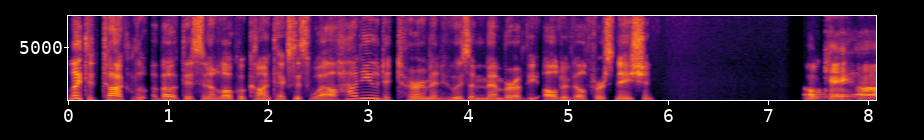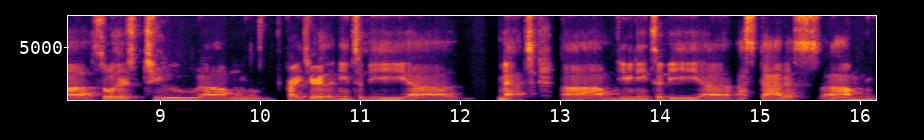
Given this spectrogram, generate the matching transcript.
I'd like to talk about this in a local context as well. How do you determine who is a member of the Alderville First Nation? Okay, uh, so there's two um, criteria that need to be uh, met. Um, you need to be uh, a status um,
